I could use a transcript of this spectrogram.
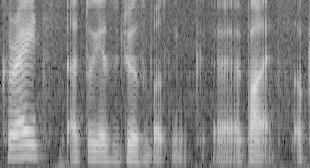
crates, a tu jest juice bottling y, pallets. Ok.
